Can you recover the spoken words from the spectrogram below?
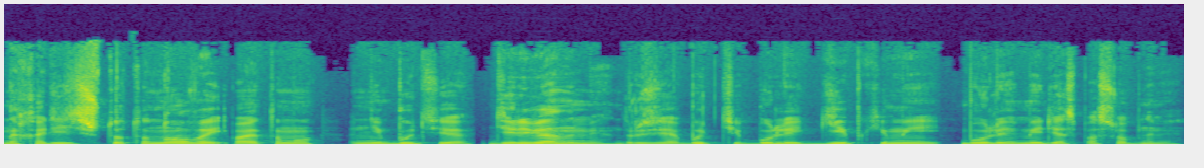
находить что-то новое. Поэтому не будьте деревянными, друзья, будьте более гибкими, более медиаспособными.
